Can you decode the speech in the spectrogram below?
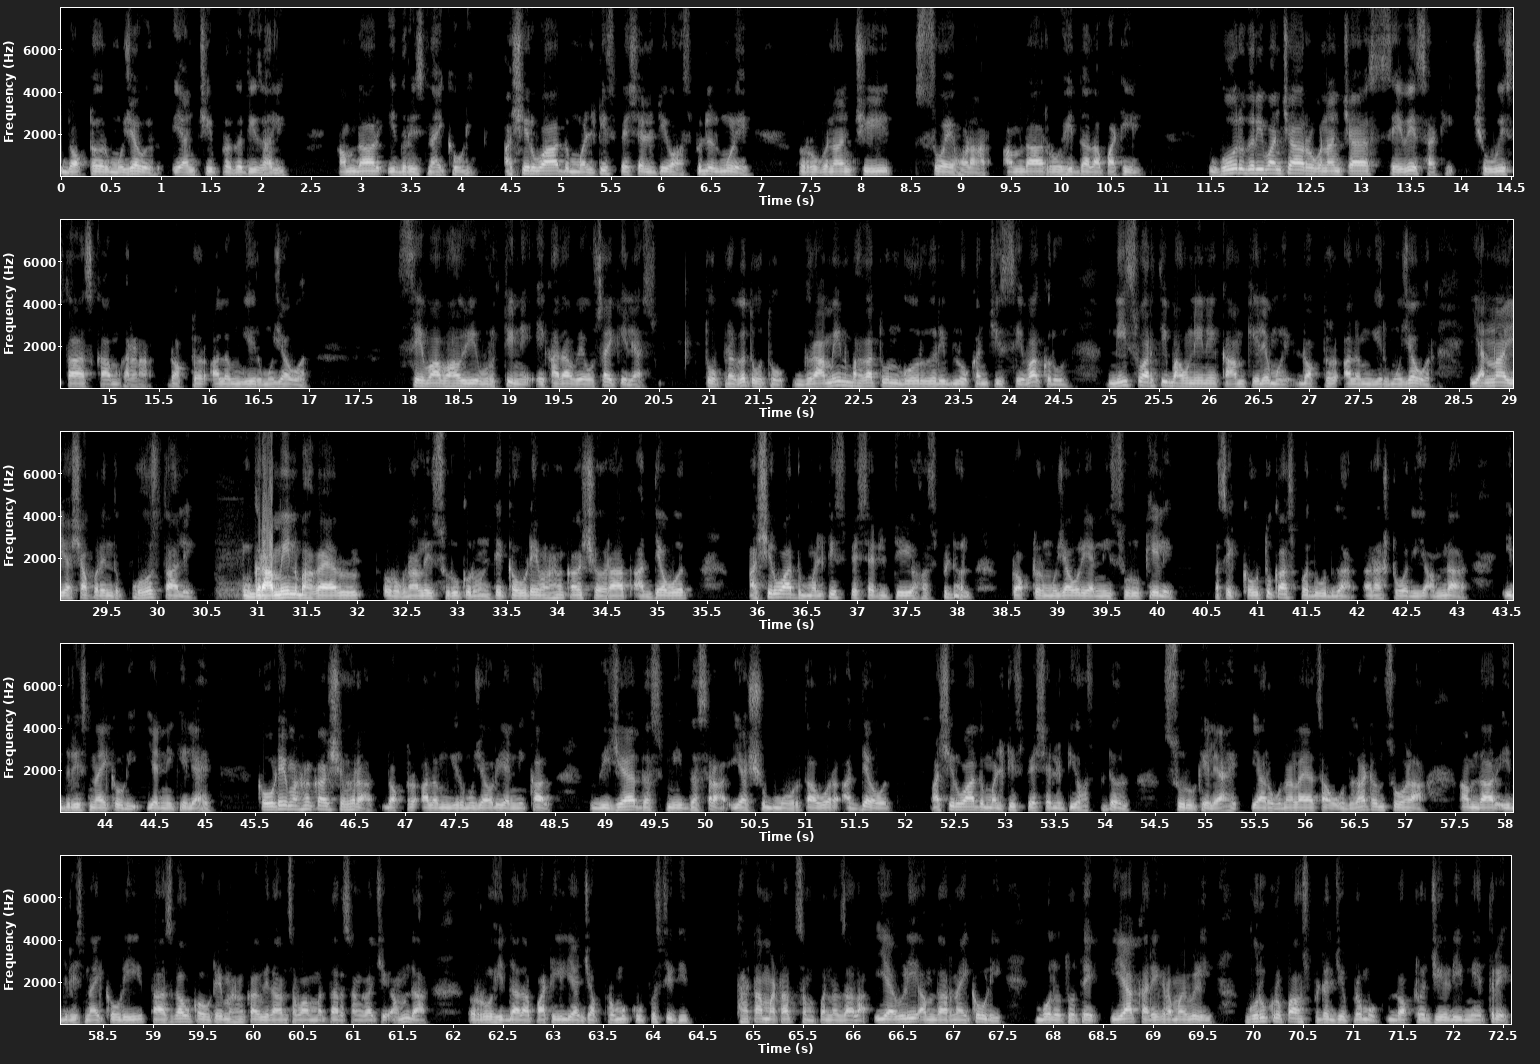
Doctor Mujawar यांची प्रगती झाली. आमदार इद्रिस नायकवडी आशीर्वाद मल्टी स्पेशालिटी हॉस्पिटलमुळे रुग्णांची सोय होणार. आमदार रोहितदादा पाटील गोरगरिबांच्या रुग्णांच्या सेवेसाठी चोवीस तास काम करणार. डॉक्टर आलमगीर मुजावर सेवाभावी वृत्तीने एखादा व्यवसाय केल्यास तो प्रगत होतो. ग्रामीण भागातून गोरगरीब लोकांची सेवा करून निस्वार्थी भावनेने काम केल्यामुळे डॉक्टर आलमगीर मुजावर यांना यशापर्यंत पोहोचता आले. ग्रामीण भागात रुग्णालय सुरू करून ते कवडे महाकाळ शहरात अद्ययावत Ashirwad multi speciality hospital doctor Mujawar यांनी सुरू केले. असे कौतुकास्पद उद्गार राष्ट्रवादीचे आमदार इद्रिस नायकवडी यांनी केले आहेत. कवडे महाकाळ शहरात डॉक्टर आलमगीर मुजावर यांनी काल विजयादशमी दसरा या शुभ मुहूर्तावर अद्ययावत आशीर्वाद मल्टी स्पेशालिटी हॉस्पिटल सुरू केले आहे. या रुग्णालयाचा उद्घाटन सोहळा आमदार इद्रिस नायकवडी तासगाव कवठे महाकाळ विधानसभा मतदारसंघाचे आमदार रोहितदादा पाटील यांच्या प्रमुख उपस्थितीत थाटामाटात संपन्न झाला. यावेळी आमदार नायकवडी बोलत होते. या कार्यक्रमावेळी गुरुकृपा हॉस्पिटलचे प्रमुख डॉक्टर जे डी मेहत्रे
